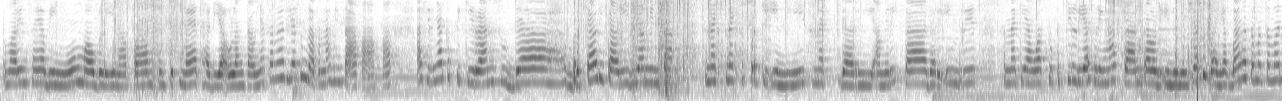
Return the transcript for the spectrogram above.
Kemarin saya bingung mau beliin apa untuk Matt hadiah ulang tahunnya karena dia tuh nggak pernah minta apa-apa. Akhirnya kepikiran sudah berkali-kali dia minta snack-snack seperti ini, snack dari Amerika, dari Inggris, snack yang waktu kecil dia sering makan. Kalau di Indonesia tuh banyak banget teman-teman.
